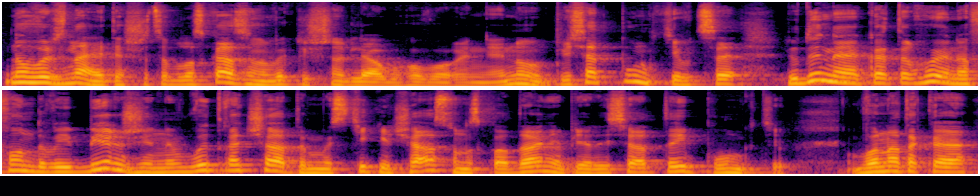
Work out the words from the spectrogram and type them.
Ну, ви ж знаєте, що це було сказано виключно для обговорення. Ну, 50 пунктів це людина, яка торгує на фондовій біржі, не витрачатиме стільки часу на складання 50 пунктів. Вона така:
